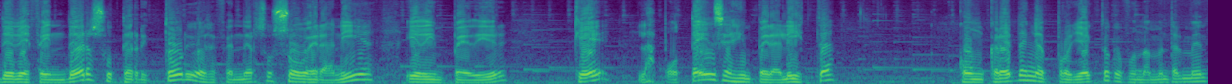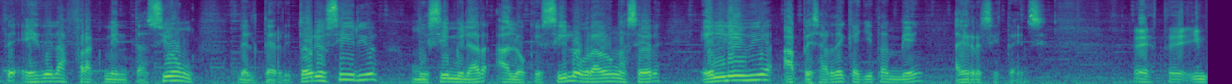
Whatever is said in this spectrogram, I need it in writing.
de defender su territorio, de defender su soberanía y de impedir que las potencias imperialistas concreten el proyecto que fundamentalmente es de la fragmentación del territorio sirio, muy similar a lo que sí lograron hacer en Libia, a pesar de que allí también hay resistencia. Este,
